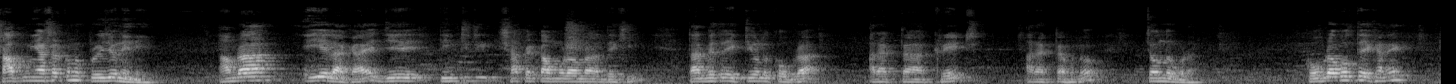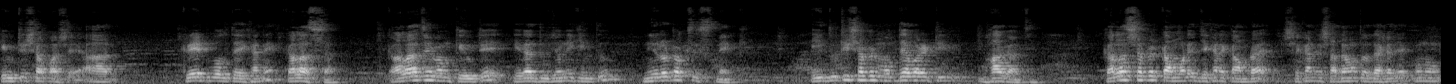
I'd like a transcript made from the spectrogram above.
সাপ নিয়ে আসার কোনো প্রয়োজনই নেই। আমরা এই এলাকায় যে তিনটি সাপের কামড় আমরা দেখি, তার ভেতরে একটি হলো কোবরা, আর একটা ক্রেট, আর একটা হলো চন্দ্রবোড়া। কোবরা বলতে এখানে কেউটে সাপ আসে, আর ক্রেট বলতে এখানে কালাস সাপ। কালাজ এবং কেউটে, এরা দুজনেই কিন্তু নিউরোটক্সিক স্নেক। এই দুটি সাপের মধ্যে আবার একটি ভাগ আছে। কালার সাপের কামড়ে যেখানে কামড়ায়, সেখানে সাধারণত দেখা যায় কোনো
